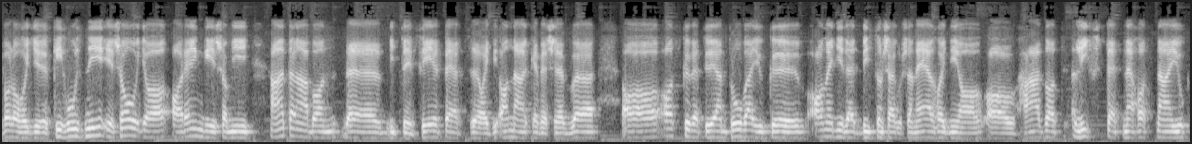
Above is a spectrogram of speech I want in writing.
valahogy kihúzni, és ahogy a, a rengés, ami általában e, tudom, fél perc, vagy annál kevesebb, e, a, azt követően próbáljuk amennyire biztonságosan elhagyni a, a házat, liftet ne használjuk,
